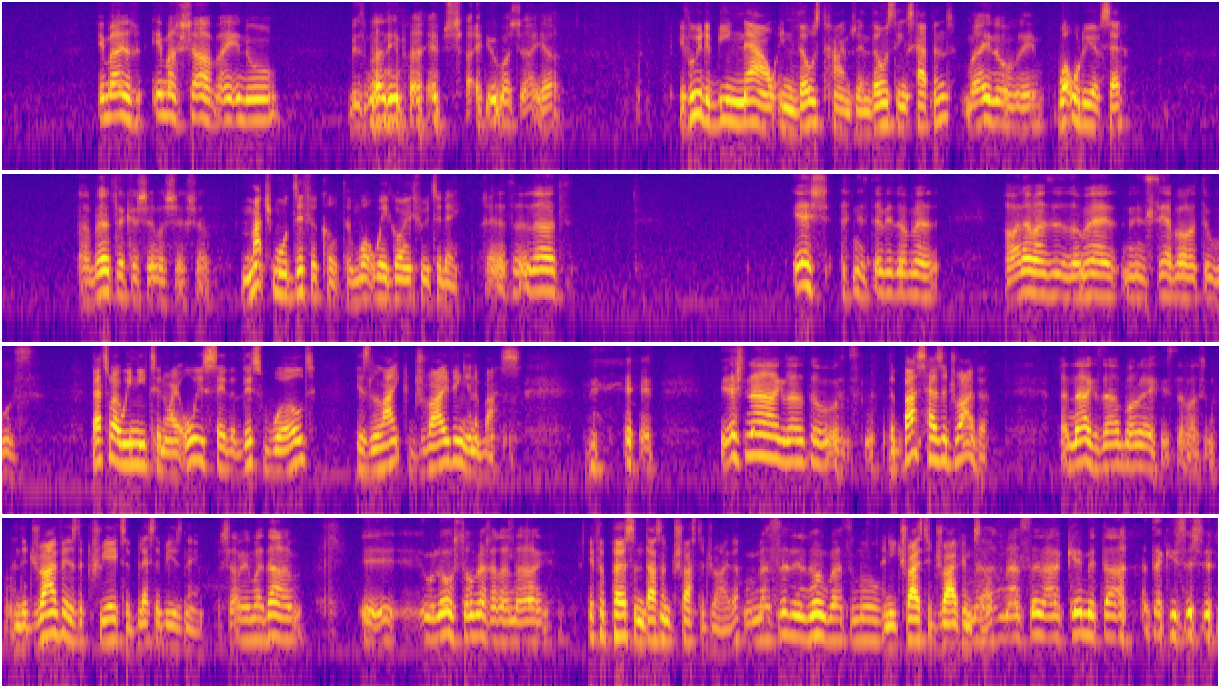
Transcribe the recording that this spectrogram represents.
If we would have been now in those times when those things happened, what would we have said? Much more difficult than what we're going through today. העולם הזה דומה לנסיעה באוטובוס. That's why we need to know. I always say that this world is like driving in a bus. יש נהג לאוטובוס, The bus has a driver, הנהג זה הבורא, הסתמשנו. and the driver is the creator, blessed be his name. עכשיו, אם אדם, אה, הוא לא סומך על הנהג, If a person doesn't trust a driver הוא מנסה לנהוג בעצמו, and he tries to drive himself, הוא מנסה לעקם את ה- את הכיסא שלו,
